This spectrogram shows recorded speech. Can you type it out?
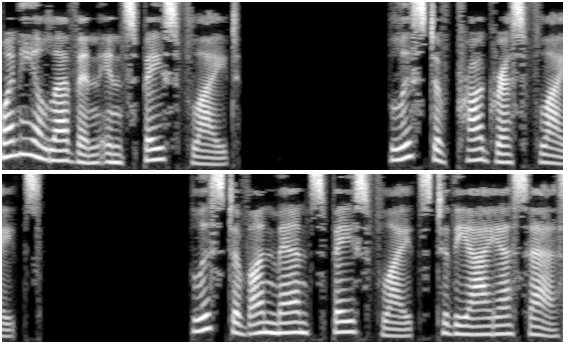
2011 in spaceflight List of Progress flights. List of unmanned spaceflights to the ISS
